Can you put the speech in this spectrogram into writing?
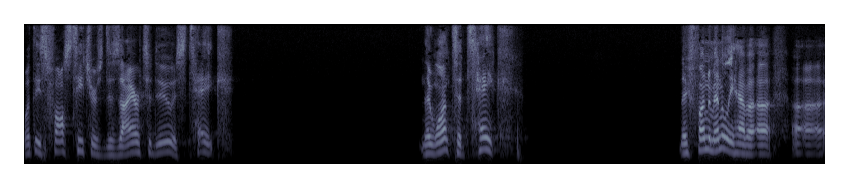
what these false teachers desire to do is take. They want to take. They fundamentally have a, a, a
